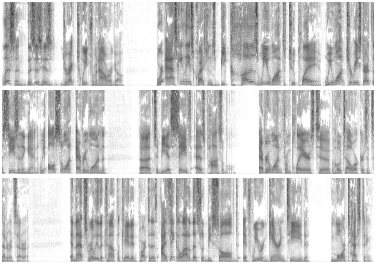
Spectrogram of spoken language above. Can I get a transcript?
listen, this is his direct tweet from an hour ago. We're asking these questions because we want to play. We want to restart the season again. We also want everyone uh, to be as safe as possible. Everyone from players to hotel workers, et cetera, et cetera. And that's really the complicated part to this. I think a lot of this would be solved if we were guaranteed more testing.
